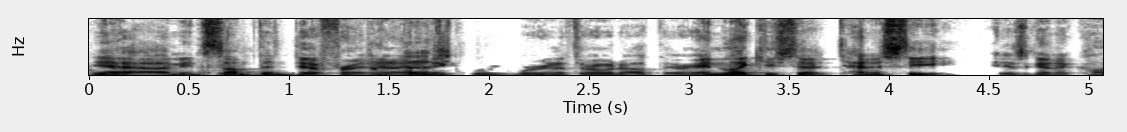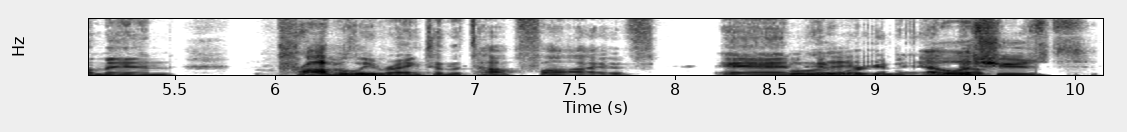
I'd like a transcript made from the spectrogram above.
yeah, I mean something different, and I think we're, we're going to throw it out there. And like you said, Tennessee is going to come in probably ranked in the top five, and, and we're going to LSU's up...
